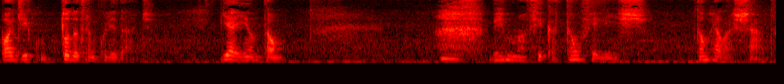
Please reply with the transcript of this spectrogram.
Pode ir com toda tranquilidade. E aí então, Ah, fica tão feliz, tão relaxado.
